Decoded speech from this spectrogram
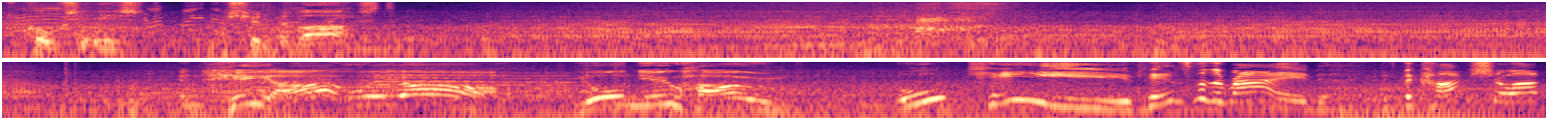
Of course it is. I shouldn't have asked. And here we are, your new home. Okay, thanks for the ride. If the cops show up,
